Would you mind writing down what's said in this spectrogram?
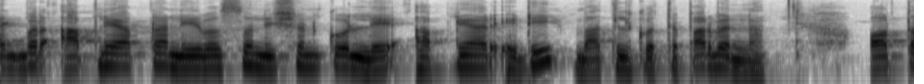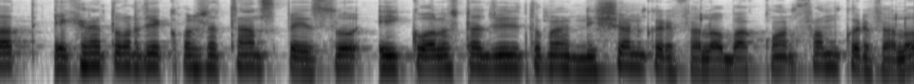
একবার আপনি আপনার নির্বাচন নিশ্চয়ন করলে আপনি আর এটি বাতিল করতে পারবেন না। অর্থাৎ এখানে তোমরা যে কলেজটা চান্স পেয়েছ, এই কলেজটা যদি তোমরা নিশ্চয়ন করে ফেলো বা কনফার্ম করে ফেলো,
